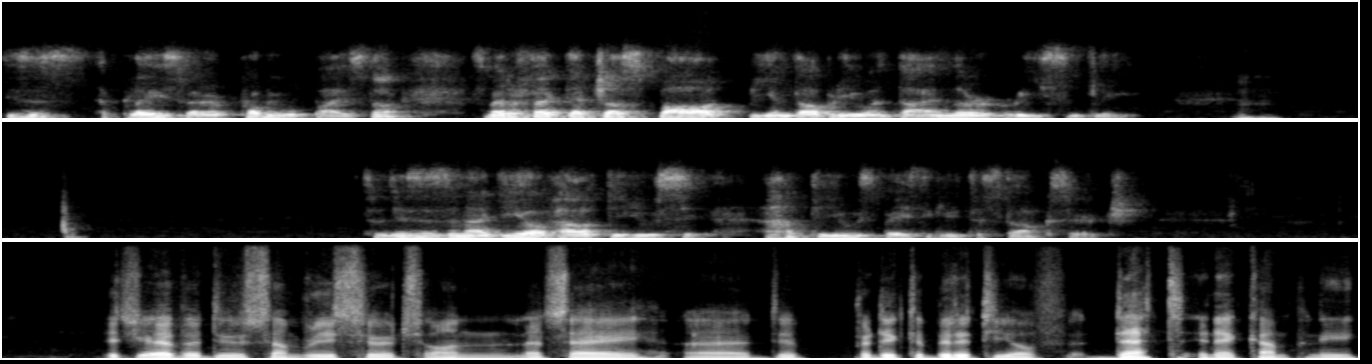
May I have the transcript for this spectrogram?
this is a place where I probably would buy a stock. As a matter of fact, I just bought BMW and Daimler recently. Mm -hmm. So this is an idea of how to use it, how to use basically the stock search. Did you ever do some research on, let's say, uh, the predictability of debt in a company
